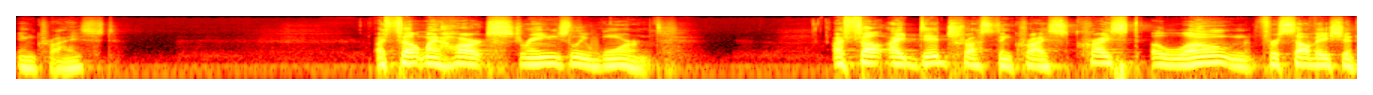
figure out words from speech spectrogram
in Christ. I felt my heart strangely warmed. I felt I did trust in Christ, Christ alone for salvation.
